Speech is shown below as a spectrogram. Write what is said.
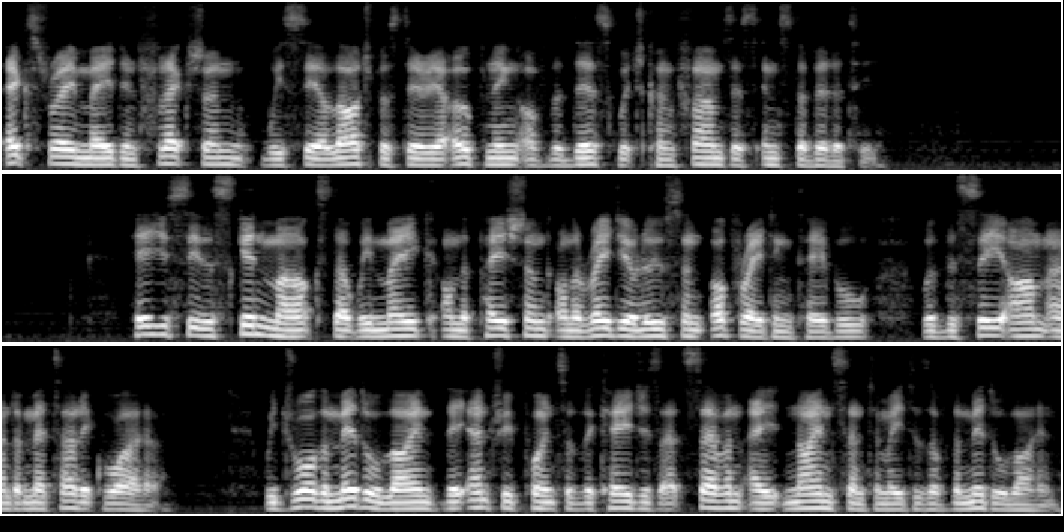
x-ray made in flexion we see a large posterior opening of the disc which confirms this instability. Here you see the skin marks that we make on the patient on a radiolucent operating table with the C-arm and a metallic wire. We draw the middle line, the entry points of the cages at 7, 8, 9 centimeters of the middle line.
